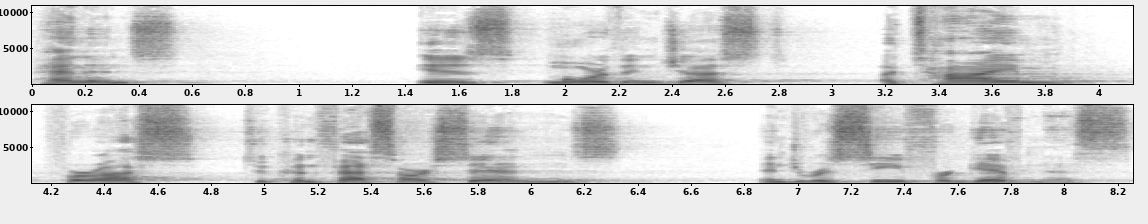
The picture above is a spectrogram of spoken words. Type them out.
penance is more than just a time for us to confess our sins and to receive forgiveness.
